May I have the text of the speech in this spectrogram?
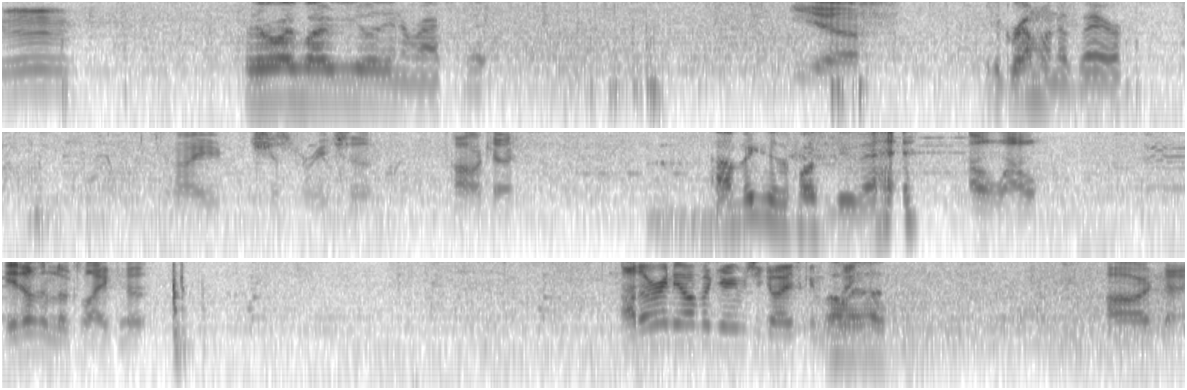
Yeah. Otherwise, why would you be able to interact with it? Yeah. There's a gremlin up there. Can I just reach it? Oh, okay. I don't think you're supposed to do that. Oh well. It doesn't look like it. Are there any other games you guys can Oh, think? look. Oh, okay.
